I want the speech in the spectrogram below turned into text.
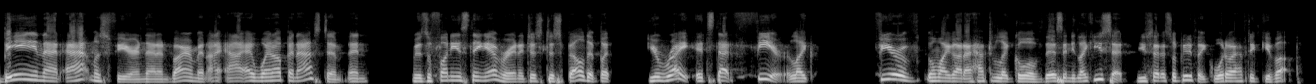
being in that atmosphere in that environment, I, I went up and asked him, and it was the funniest thing ever, and it just dispelled it. But you're right, it's that fear, like fear of oh my god, I have to let go of this, and like you said, you said it so beautifully. Like, what do I have to give up?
